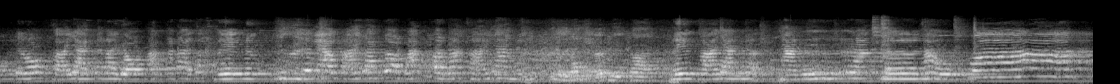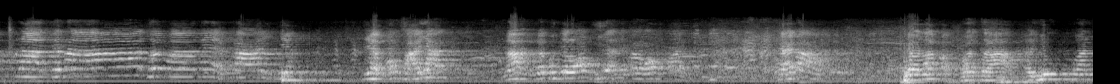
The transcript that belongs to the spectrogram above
มึงจะร้องสายยันก็ได้ยอดรักก็ได้สักเพลงหนึ่งจะไปเอาสายยันยอดรักยอดรักสายยันเพลงร้องแล้วเพลงการเพลงสายันเนี่ยฉันรักเธอเท่าฟ้าปรารถนาเธอมาแนบกายเนี่ยเนี่ยของสายันนะแล้วมึงจะร้องเพี้ยอะไรก็ร้องไปใช่เปล่า เดี๋ยวรับกับพระจ่าอายุวัน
